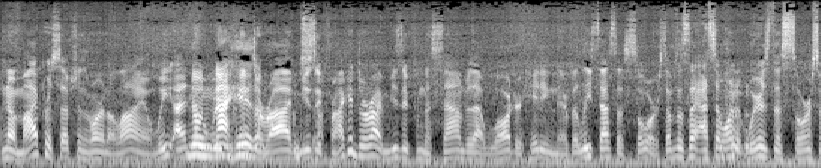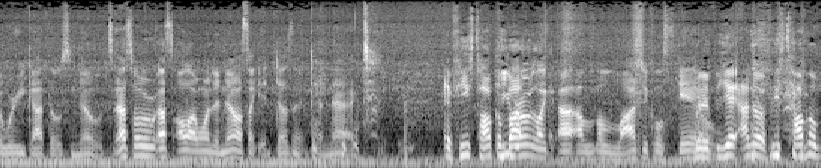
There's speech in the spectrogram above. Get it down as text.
No, my perceptions weren't aligned. We I No, know where not you can derive I'm music so- from. I could derive music from the sound of that water hitting there, but at least that's a source. I'm just saying. I said, where's the source of where he got those notes? That's what. That's all I wanted to know. I was like, it doesn't connect. If he's talking he about, wrote like a, a, a logical scale. but if, yeah, I know if he's talking,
